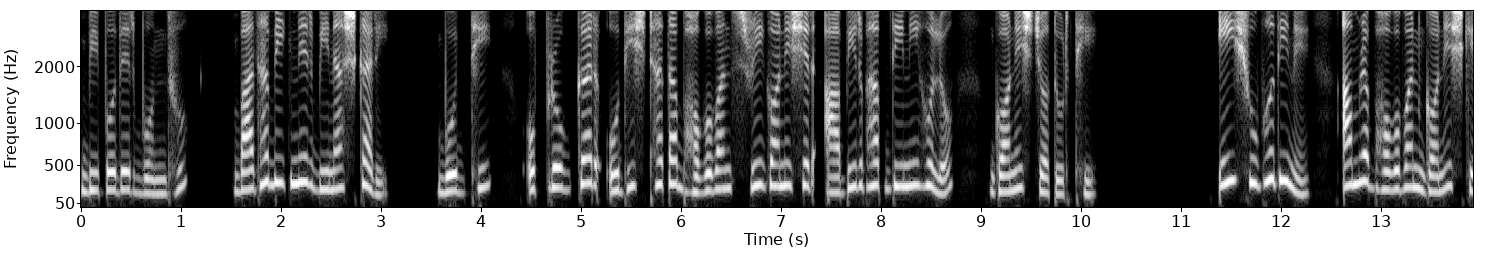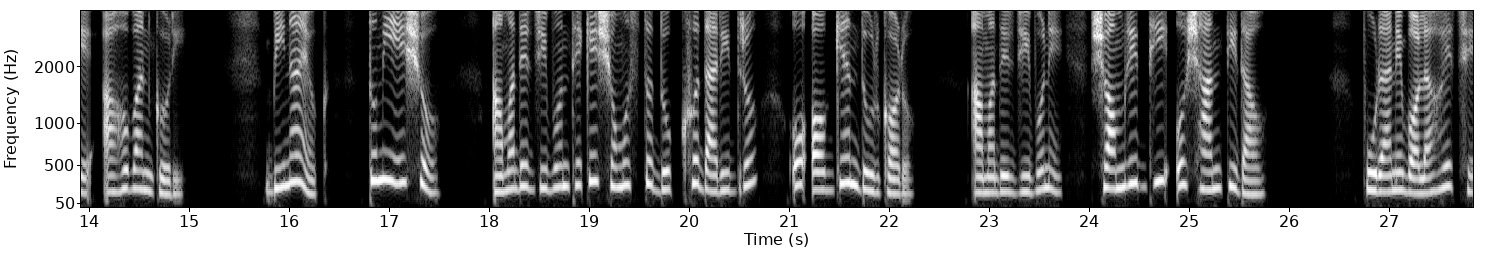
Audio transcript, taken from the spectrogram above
বিপদের বন্ধু, বাধাবিঘ্নের বিনাশকারী, বুদ্ধি ও প্রজ্ঞার অধিষ্ঠাতা ভগবান শ্রী গণেশের আবির্ভাব দিনই হল গণেশ চতুর্থী। এই শুভ দিনে আমরা ভগবান গণেশকে আহ্বান করি, বিনায়ক, তুমি এসো, আমাদের জীবন থেকে সমস্ত দুঃখ, দারিদ্র ও অজ্ঞান দূর করো, আমাদের জীবনে সমৃদ্ধি ও শান্তি দাও। পুরাণে বলা হয়েছে,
